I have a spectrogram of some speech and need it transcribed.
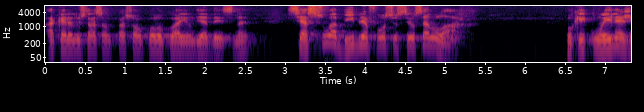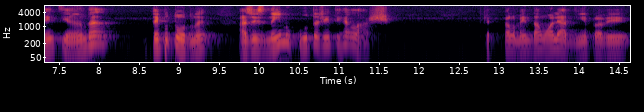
aquela ilustração que o pessoal colocou aí um dia desse, né? Se a sua Bíblia fosse o seu celular, porque com ele a gente anda o tempo todo, né? Às vezes nem no culto a gente relaxa que pelo menos dar uma olhadinha para ver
